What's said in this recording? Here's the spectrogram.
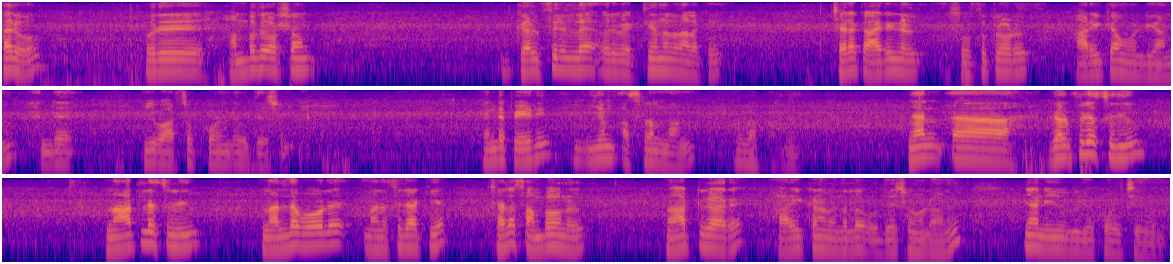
Hello. ഒരു അമ്പത് വർഷം ഗൾഫിലുള്ള ഒരു വ്യക്തി എന്നുള്ള നിലയ്ക്ക് ചില കാര്യങ്ങൾ സുഹൃത്തുക്കളോട് അറിയിക്കാൻ വേണ്ടിയാണ് എന്റെ ഈ വാട്സപ്പ് കോളിന്റെ ഉദ്ദേശം. എന്റെ പേര് ഇ എം അസ്ലം എന്നാണ്. പറഞ്ഞത് ഞാൻ ഗൾഫിലെ സ്ഥിതിയും നാട്ടിലെ സ്ഥിതിയും നല്ലപോലെ മനസ്സിലാക്കിയ ചില സംഭവങ്ങൾ നാട്ടുകാരെ അറിയിക്കണമെന്നുള്ള ഉദ്ദേശം കൊണ്ടാണ് ഞാൻ ഈ വീഡിയോ കോൾ ചെയ്തത്.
